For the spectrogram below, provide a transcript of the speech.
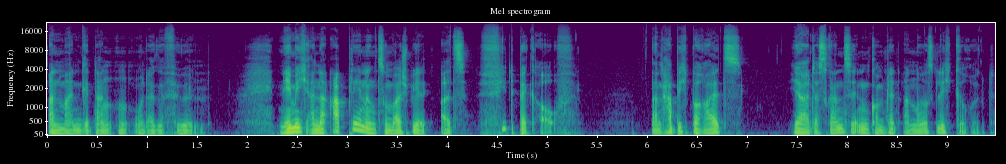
an meinen Gedanken oder Gefühlen. Nehme ich eine Ablehnung zum Beispiel als Feedback auf, dann habe ich bereits ja das Ganze in ein komplett anderes Licht gerückt.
